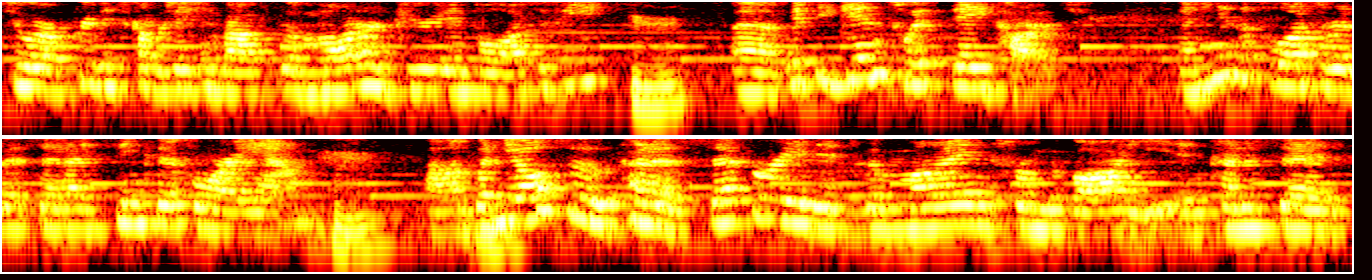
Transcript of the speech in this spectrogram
to our previous conversation about the modern period in philosophy. Mm-hmm. Uh, it begins with Descartes. And he's a philosopher that said, I think, therefore I am. Mm-hmm. Uh, but he also kind of separated the mind from the body and kind of said,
